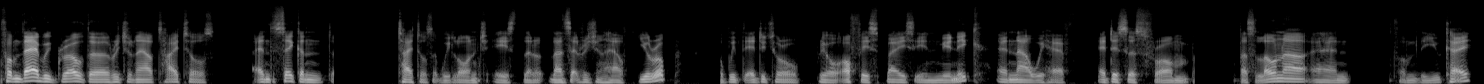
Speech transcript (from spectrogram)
from there we grow the regional health titles. And the second titles that we launch is the Lancet Regional Health Europe with the editorial office based in Munich. And now we have editors from Barcelona and from the UK.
